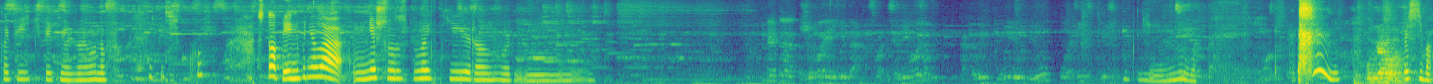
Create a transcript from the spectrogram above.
копить 5 миллионов. Стоп, я не поняла. Мне что заблокировали? Блин, ну. Спасибо.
